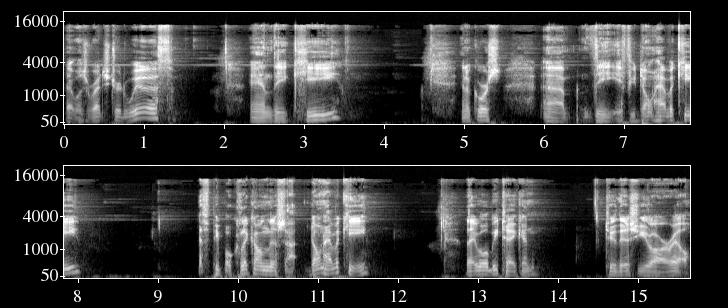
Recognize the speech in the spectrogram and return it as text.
that was registered with and the key. And of course, uh, the if you don't have a key, if people click on this uh, don't have a key, they will be taken to this URL.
